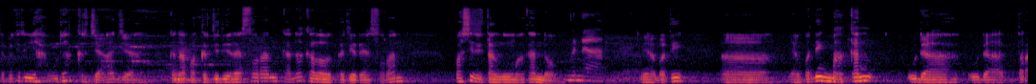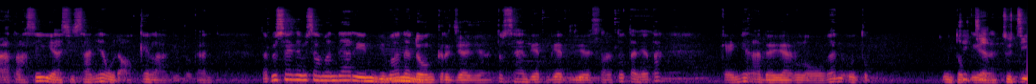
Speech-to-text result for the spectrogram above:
saya pikir ya udah kerja aja. Kenapa kerja di restoran? Karena kalau kerja di restoran pasti ditanggung makan dong. Benar. ya berarti eh, yang penting makan udah udah teratasi ya sisanya udah oke lah gitu kan. Tapi saya nggak bisa Mandarin gimana Hmm. dong kerjanya? Terus saya lihat-lihat di restoran itu ternyata kayaknya ada yang lowongan untuk untuk Cuci. ya cuci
